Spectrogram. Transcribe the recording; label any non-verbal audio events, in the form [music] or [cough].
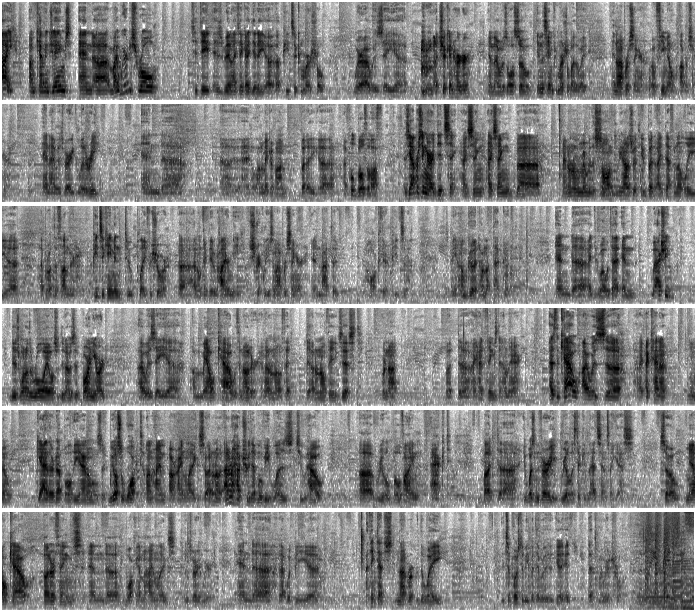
Hi, I'm Kevin James, and uh, my weirdest role to date has been I think I did a, a pizza commercial where I was a, uh, [clears throat] a chicken herder, and I was also, in the same commercial by the way, an opera singer, a female opera singer. And I was very glittery, and uh, uh, I had a lot of makeup on, but I, uh, I pulled both off. As the opera singer, I did sing. I sing. I sang. I don't remember the song to be honest with you, but I definitely uh, I brought the thunder. Pizza came into play for sure. Uh, I don't think they would hire me strictly as an opera singer and not to hawk their pizza. To be, I'm good. I'm not that good, and uh, I did well with that. And actually, there's one other role I also did. I was at Barnyard. I was a uh, a male cow with an udder, and I don't know if that I don't know if they exist or not but uh, I had things down there. As the cow, I was, uh, I, I kind of, you know, gathered up all the animals. We also walked on hind, our hind legs, so I don't know. I don't know how true that movie was to how uh, real bovine act, but uh, it wasn't very realistic in that sense, I guess. So male cow, udder things, and uh, walking on the hind legs was very weird, and uh, that would be. I think that's not the way it's supposed to be, but there was, it, it, that's my weirdest role.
